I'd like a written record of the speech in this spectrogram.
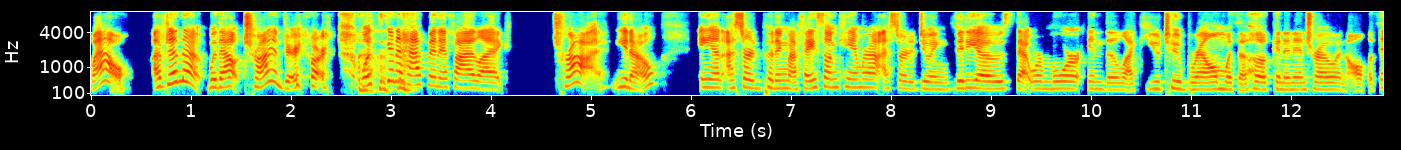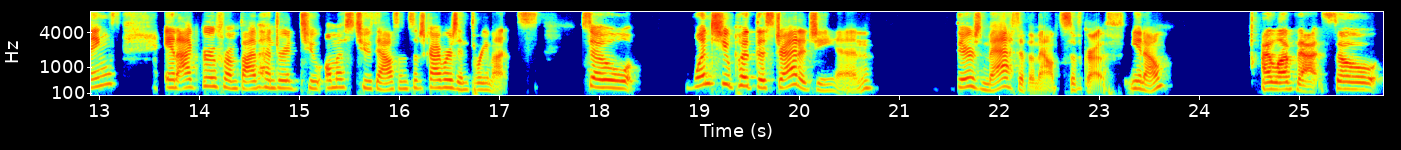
wow, I've done that without trying very hard. What's going to happen if I like try, you know? And I started putting my face on camera. I started doing videos that were more in the like YouTube realm with a hook and an intro and all the things. And I grew from 500 to almost 2,000 subscribers in three months. So once you put the strategy in, there's massive amounts of growth, you know? I love that. So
